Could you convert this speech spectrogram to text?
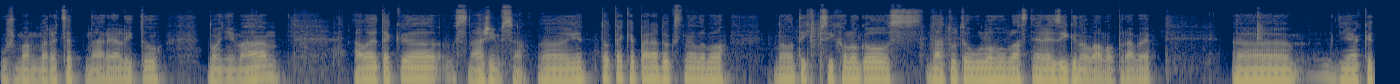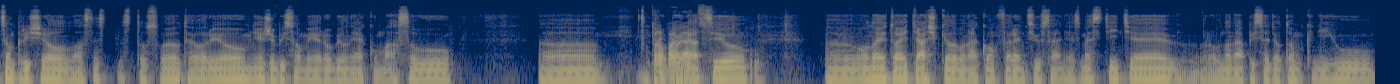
už mám recept na realitu. No nemám. Ale tak uh, snažím sa. Uh, je to také paradoxné, lebo no tých psychologov na túto úlohu vlastne rezignovalo práve. Ja keď som prišiel vlastne s tou svojou teóriou, nie že by som jej robil nejakú masovú uh, propagáciu, uh, ono je to aj ťažké, lebo na konferenciu sa nezmestíte, rovno napísať o tom knihu,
